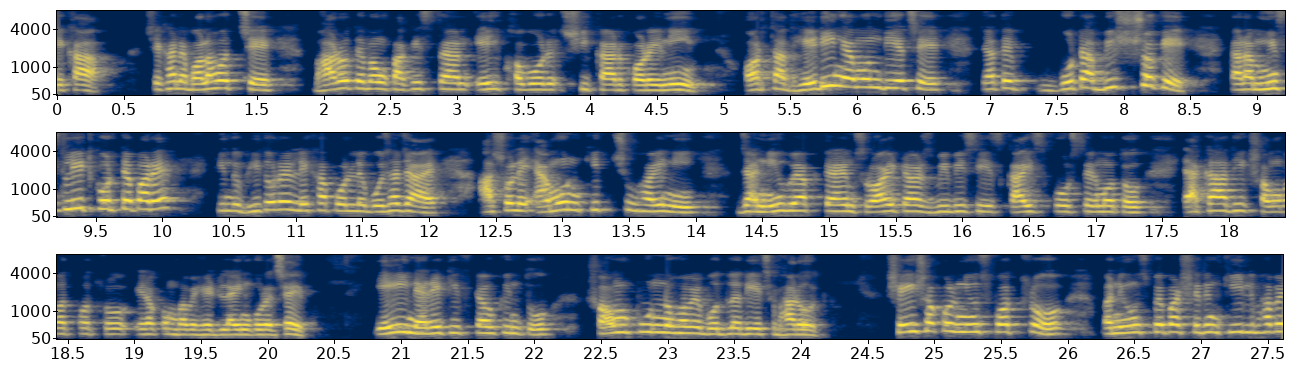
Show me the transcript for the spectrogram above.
লেখা। সেখানে বলা হচ্ছে, ভারত এবং পাকিস্তান এই খবর স্বীকার করেনি। অর্থাৎ হেডিং এমন দিয়েছে যাতে গোটা বিশ্বকে তারা মিসলিড করতে পারে। কিন্তু ভিতরের লেখা পড়লে বোঝা যায় আসলে এমন কিচ্ছু হয়নি যা New York Times, Reuters, BBC, Sky Sports এর মতো একাধিক সংবাদপত্র এরকম ভাবে হেডলাইন করেছে। এই ন্যারেটিভটাও কিন্তু সম্পূর্ণভাবে বদলে দিয়েছে ভারত। সেই সকল নিউজপত্র বা নিউজ পেপার সেদিন কীভাবে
